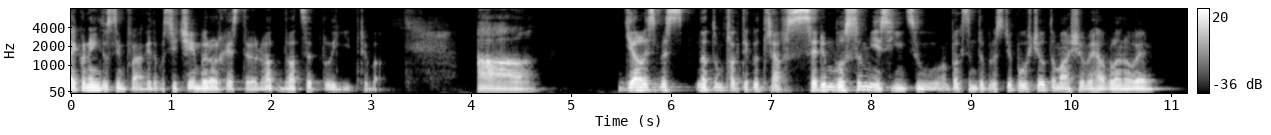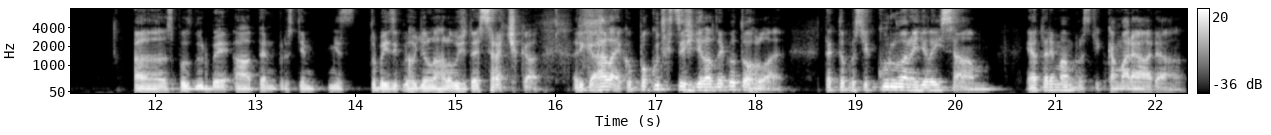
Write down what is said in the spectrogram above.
a jako není to symfoniák, je to prostě chamber orchestr, dva- 20 lidí třeba. A dělali jsme na tom fakt jako třeba v 7-8 měsíců a pak jsem to prostě pouštěl Tomášovi Havlenovi uh, z Pozdurby a ten prostě mě to basically hodil na hlavu, že to je sračka. A říká, hele, jako pokud chceš dělat jako tohle, tak to prostě kurva nedělej sám. Já tady mám prostě kamaráda,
